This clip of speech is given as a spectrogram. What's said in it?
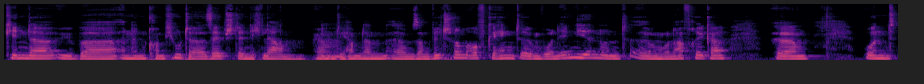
Kinder über einen Computer selbstständig lernen. Ja? Mhm. Die haben dann ähm, so einen Bildschirm aufgehängt irgendwo in Indien und irgendwo in Afrika. Ähm, und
